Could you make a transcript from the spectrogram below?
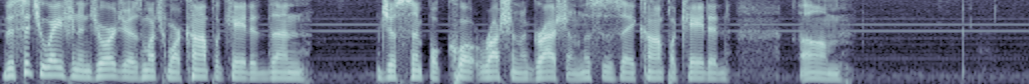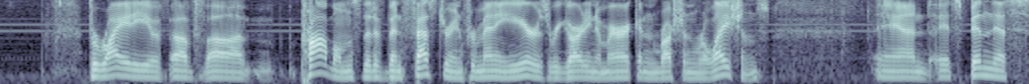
the situation in Georgia is much more complicated than just simple, quote, Russian aggression. This is a complicated um, variety of, of uh, problems that have been festering for many years regarding American Russian relations. And it's been this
